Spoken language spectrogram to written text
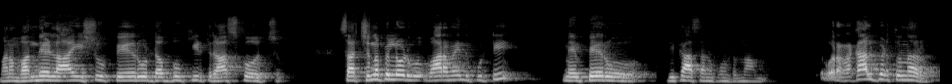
మనం వందేళ్ళ ఆయుష్ పేరు డబ్బు కీర్తి రాసుకోవచ్చు. సార్ చిన్నపిల్లోడు వారమైంది పుట్టి మేము పేరు వికాస్ అనుకుంటున్నాము రకాలు పెడుతున్నారు.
